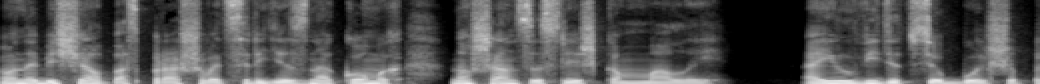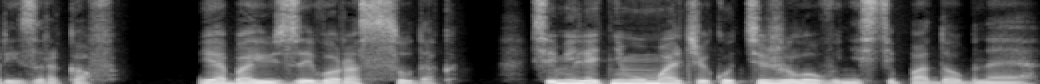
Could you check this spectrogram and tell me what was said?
Он обещал поспрашивать среди знакомых, но шансы слишком малы. Аил видит все больше призраков. Я боюсь за его рассудок. Семилетнему мальчику тяжело вынести подобное.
